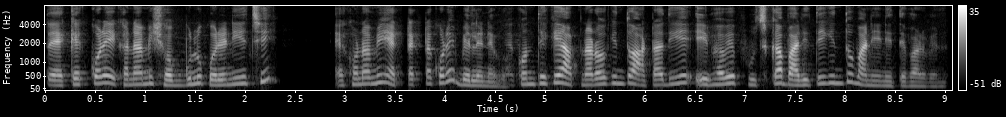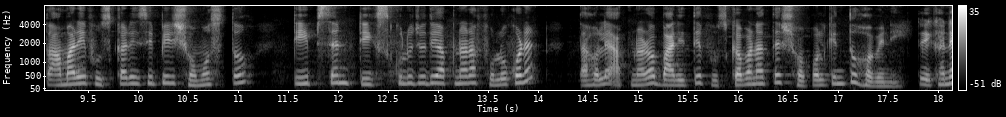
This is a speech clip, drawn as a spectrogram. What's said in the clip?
তো এক এক করে এখানে আমি সবগুলো করে নিয়েছি। এখন আমি একটা একটা করে বেলে নেব। এখন থেকে আপনারাও কিন্তু আটা দিয়ে এইভাবে ফুচকা বাড়িতেই কিন্তু বানিয়ে নিতে পারবেন। তো আমার এই ফুচকা রেসিপির সমস্ত টিপস অ্যান্ড ট্রিক্সগুলো যদি আপনারা ফলো করেন, তাহলে আপনারাও বাড়িতে ফুচকা বানাতে সফল কিন্তু হবেনই। তো এখানে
